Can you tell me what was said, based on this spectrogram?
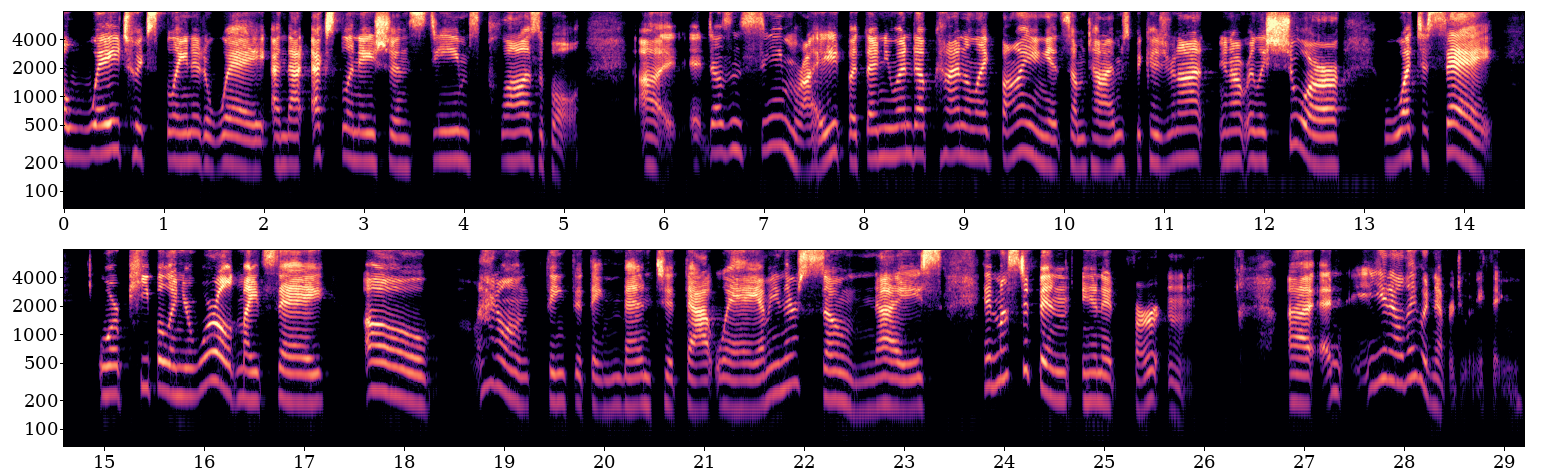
a way to explain it away and that explanation seems plausible uh, it doesn't seem right but then you end up kind of like buying it sometimes because you're not you're not really sure what to say or people in your world might say oh I don't think that they meant it that way. I mean, they're so nice. It must have been inadvertent. Uh, and, you know, they would never do anything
